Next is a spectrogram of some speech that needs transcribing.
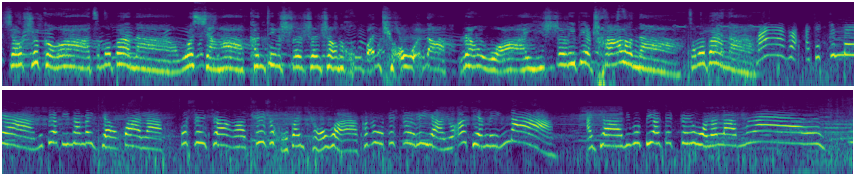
小石狗啊，怎么办呢、我想啊，肯定是身上的虎斑条纹呐，让我啊以视力变差了呢。怎么办呢？妈呀，而且真的啊，你不要听他乱讲话啦！我身上啊确实虎斑条纹，可是我的视力啊有二点零呐。哎呀，你们不要再追我了啦！喵。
